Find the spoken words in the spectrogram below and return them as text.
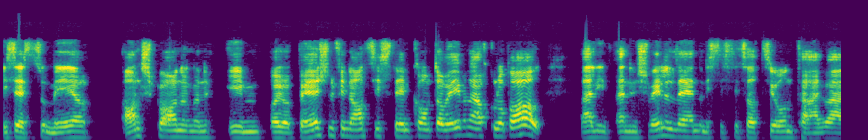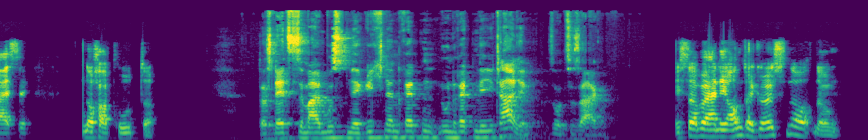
bis es zu mehr Anspannungen im europäischen Finanzsystem kommt, aber eben auch global, weil in, in den Schwellenländern ist die Situation teilweise noch akuter. Das letzte Mal mussten wir Griechenland retten, nun retten wir Italien sozusagen. Ist aber eine andere Größenordnung.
